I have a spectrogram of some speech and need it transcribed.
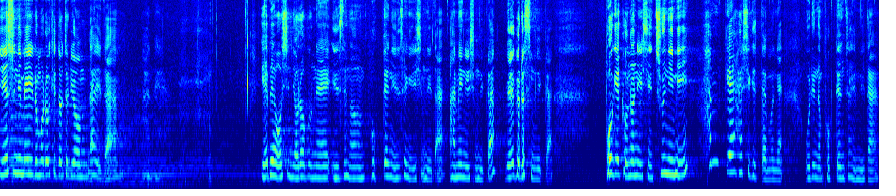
예수님의 이름으로 기도드리옵나이다. 예배 오신 여러분의 인생은 복된 인생이십니다. 아멘이십니까? 왜 그렇습니까? 복의 근원이신 주님이 함께 하시기 때문에 우리는 복된 자입니다.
